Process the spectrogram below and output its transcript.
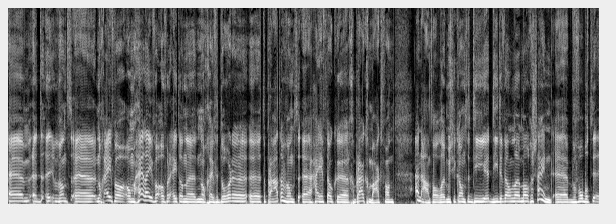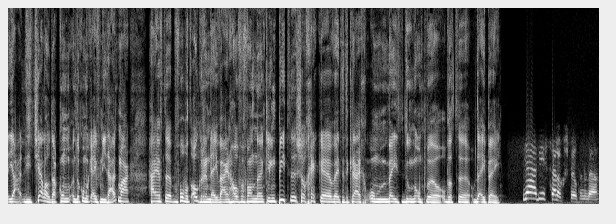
Ehm, eh, eh, want eh, nog even om heel even over Ethan nog even door te praten. Want hij heeft ook gebruik gemaakt van een aantal muzikanten die, die er wel mogen zijn. Bijvoorbeeld, ja, die cello, daar kom, daar kom ik even niet uit. Maar hij heeft bijvoorbeeld ook René Wijnhoven van Clean Piet zo gek weten te krijgen om mee te doen op, op, dat, op de EP. Ja, die heeft cello gespeeld inderdaad.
